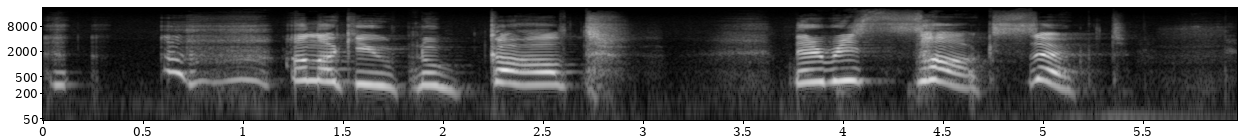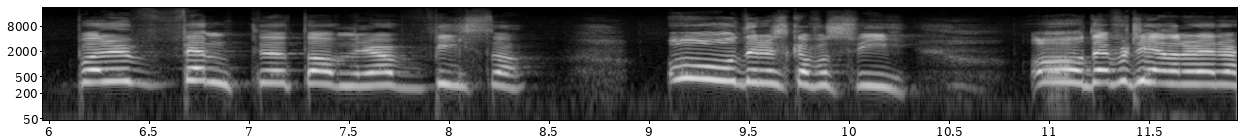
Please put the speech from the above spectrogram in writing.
Han har ikke gjort noe galt. Dere blir saksøkt. Bare vent til dette havner i avisa. Å, dere skal få svi. Å, det fortjener dere.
